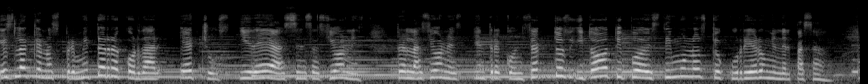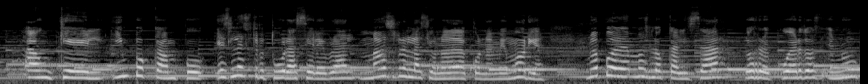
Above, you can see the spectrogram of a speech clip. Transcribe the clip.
es la que nos permite recordar hechos, ideas, sensaciones, relaciones entre conceptos y todo tipo de estímulos que ocurrieron en el pasado. Aunque el hipocampo es la estructura cerebral más relacionada con la memoria, no podemos localizar los recuerdos en un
